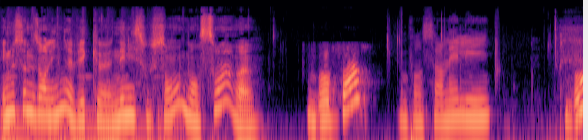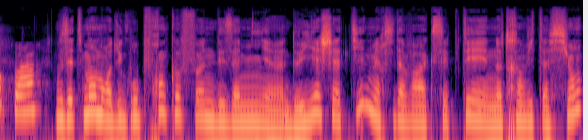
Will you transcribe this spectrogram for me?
Et nous sommes en ligne avec euh, Nelly Sousson. Bonsoir. Bonsoir. Bonsoir Nelly. Bonsoir. Vous êtes membre du groupe francophone des amis euh, de Yeshatine. Merci d'avoir accepté notre invitation.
